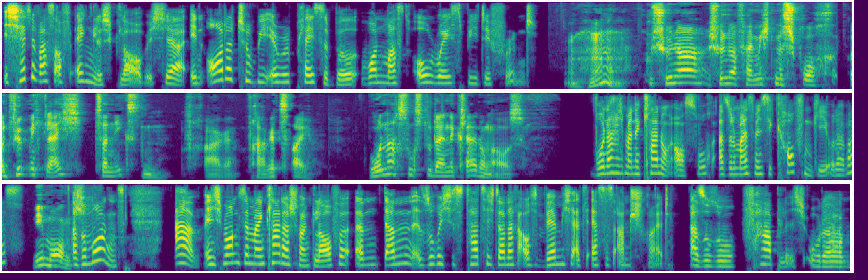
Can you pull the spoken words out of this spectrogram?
ich hätte was auf Englisch, glaube ich, ja. In order to be irreplaceable, one must always be different. Mhm. Schöner, schöner Vermächtnisspruch und führt mich gleich zur nächsten Frage. Frage zwei. Wonach suchst du deine Kleidung aus? Wonach ich meine Kleidung aussuche? Also du meinst, wenn ich sie kaufen gehe, oder was? Nee, morgens. Also morgens. Ah, wenn ich morgens in meinen Kleiderschrank laufe, ähm, dann suche ich es tatsächlich danach aus, wer mich als erstes anschreit. Also so farblich oder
